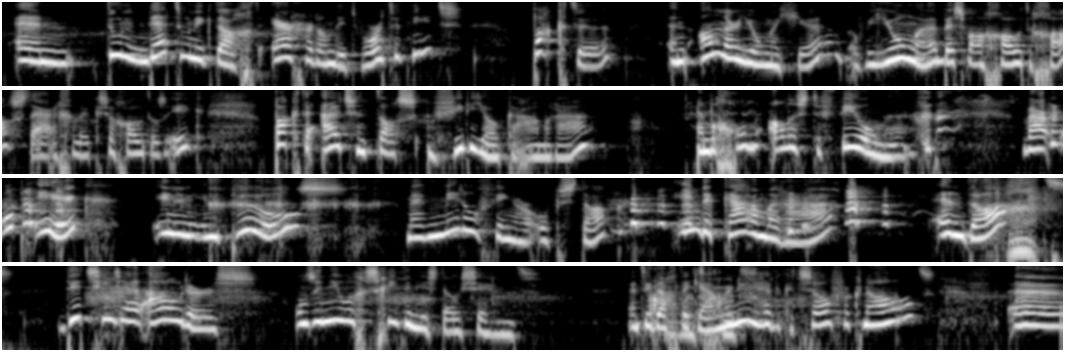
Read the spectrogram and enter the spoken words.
En toen, net toen ik dacht, erger dan dit wordt het niet, pakte een ander jongetje, of een jongen, best wel een grote gast eigenlijk, zo groot als ik, pakte uit zijn tas een videocamera en begon alles te filmen. Waarop ik in een impuls mijn middelvinger opstak in de camera en dacht: dit zien zijn ouders, onze nieuwe geschiedenisdocent. En toen dacht ik, ja, goed. maar nu heb ik het zo verknald. Eh,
